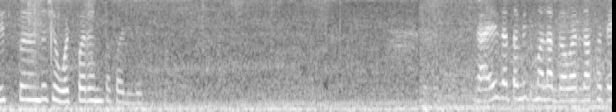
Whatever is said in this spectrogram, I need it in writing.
तिथपर्यंत शेवटपर्यंत पडली. गाईज आता मी तुम्हाला गवर दाखवते.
